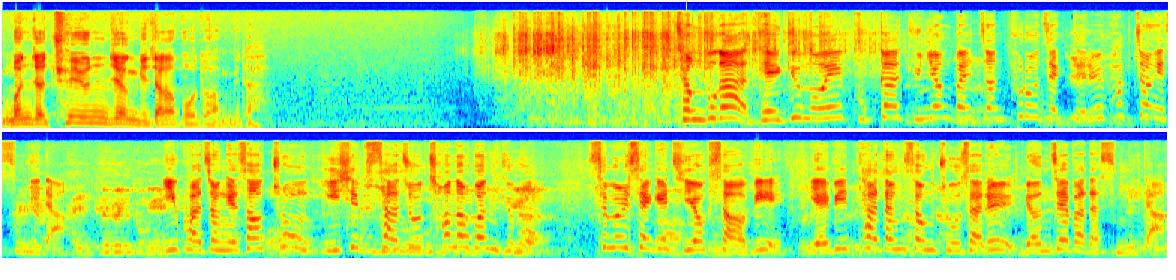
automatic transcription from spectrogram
먼저 최윤정 기자가 보도합니다. 정부가 대규모의 국가 균형 발전 프로젝트를 확정했습니다. 이 과정에서 총 24조 1천억 원 규모 23개 지역 사업이 예비 타당성 조사를 면제받았습니다.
